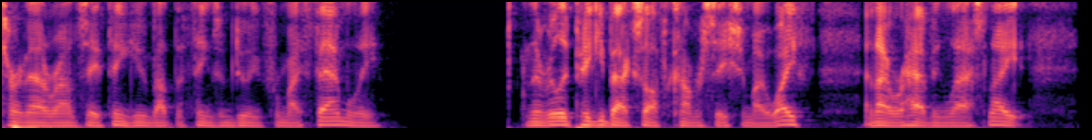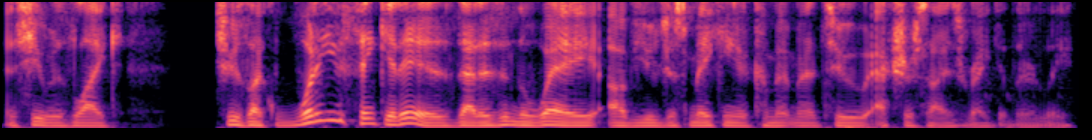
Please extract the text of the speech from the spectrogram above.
turn that around and say, thinking about the things I'm doing for my family. And that really piggybacks off a conversation my wife and I were having last night. And she was like, she was like, what do you think it is that is in the way of you just making a commitment to exercise regularly?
